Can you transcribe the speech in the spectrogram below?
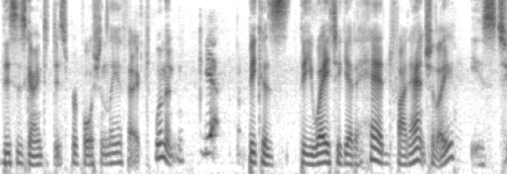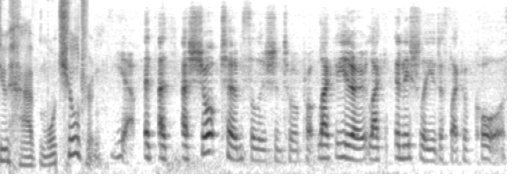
this is going to disproportionately affect women Yeah. because the way to get ahead financially is to have more children. Yeah, a, a, a short-term solution to a problem, like you know, like initially you're just like, of course,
